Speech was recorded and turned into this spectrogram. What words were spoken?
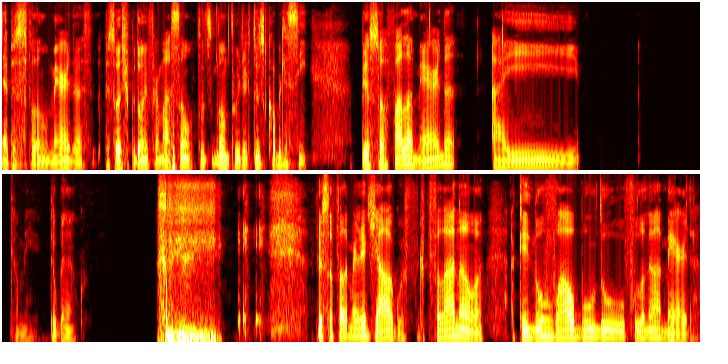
É pessoas falando merda, pessoas, tipo, dão informação, tudo no Twitter, tu descobre assim. Pessoa fala merda, aí. Calma aí, deu branco. A pessoa fala merda de algo, tipo, falar, ah, não, aquele novo álbum do fulano é uma merda.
